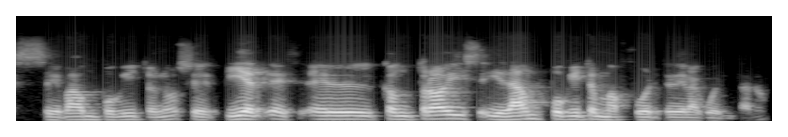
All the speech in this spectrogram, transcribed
se va un poquito, ¿no? Se pierde el control y, da un poquito más fuerte de la cuenta, ¿no?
